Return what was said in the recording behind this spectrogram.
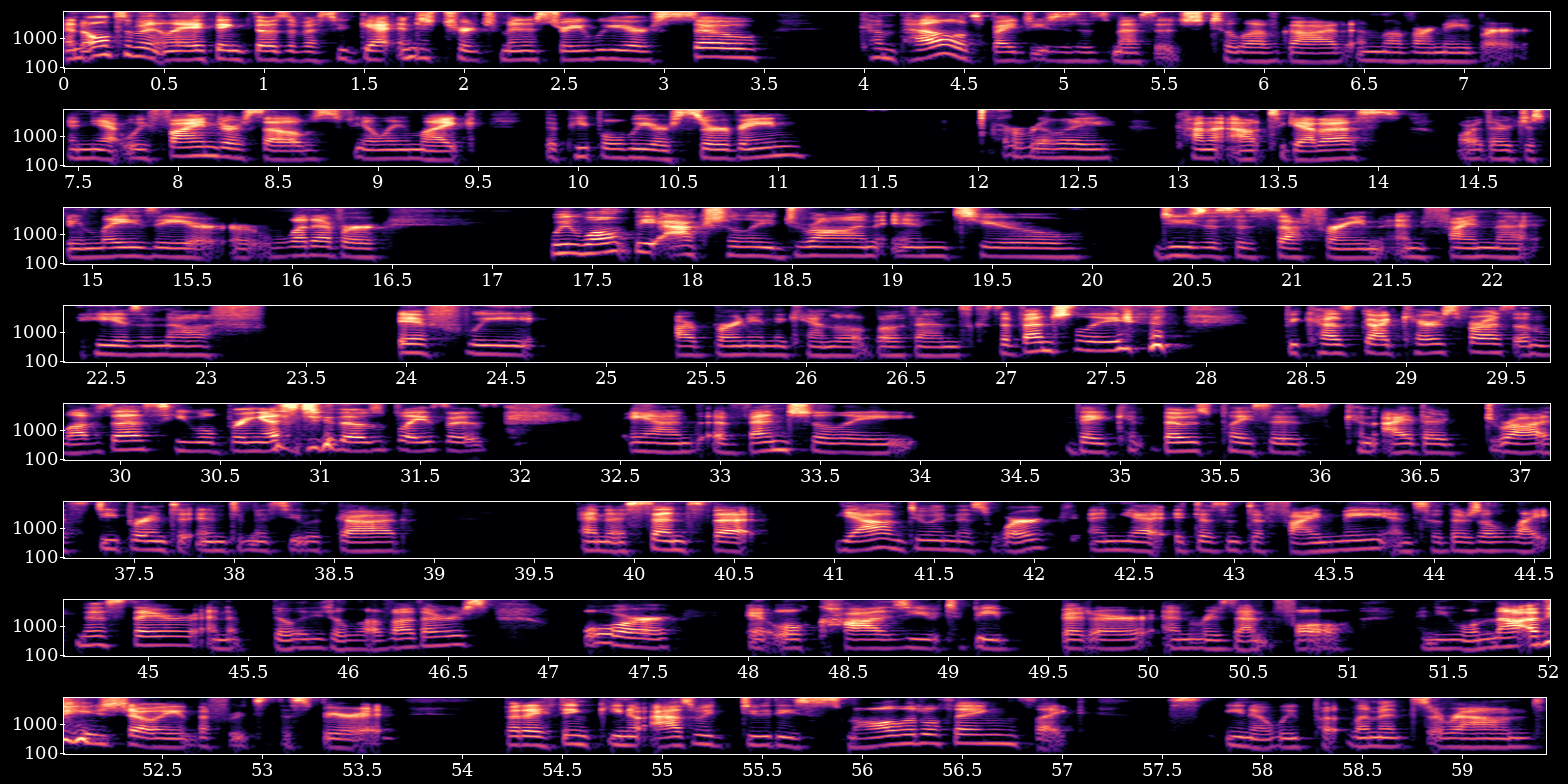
And ultimately i think those of us who get into church ministry we are so compelled by jesus' message to love god and love our neighbor and yet we find ourselves feeling like the people we are serving are really kind of out to get us or they're just being lazy or, or whatever, we won't be actually drawn into Jesus's suffering and find that he is enough if we are burning the candle at both ends. Because eventually, because God cares for us and loves us, he will bring us to those places. And eventually, they can those places can either draw us deeper into intimacy with God and a sense that yeah, I'm doing this work and yet it doesn't define me. And so there's a lightness there and ability to love others, or it will cause you to be bitter and resentful and you will not be showing the fruits of the spirit. But I think, you know, as we do these small little things, like, you know, we put limits around,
